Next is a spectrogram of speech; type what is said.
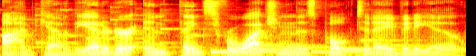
I'm Kevin the editor, and thanks for watching this Polk Today video.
